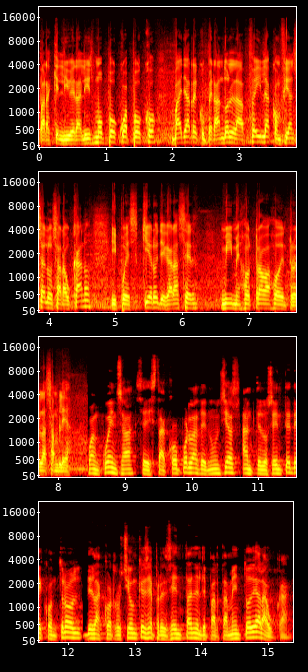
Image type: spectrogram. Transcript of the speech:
para que el liberalismo poco a poco vaya recuperando la fe y la confianza de los araucanos y pues quiero llegar a ser mi mejor trabajo dentro de la Asamblea. Juan Cuenza se destacó por las denuncias ante los entes de control de la corrupción que se presenta en el departamento de Arauca.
